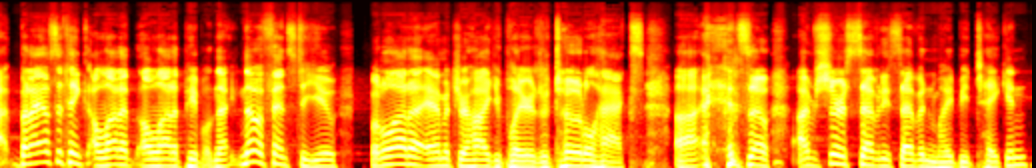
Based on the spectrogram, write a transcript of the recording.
I but I also think a lot of a lot of people. Now, no offense to you, but a lot of amateur hockey players are total hacks, uh, and so I'm sure 77 might be taken.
